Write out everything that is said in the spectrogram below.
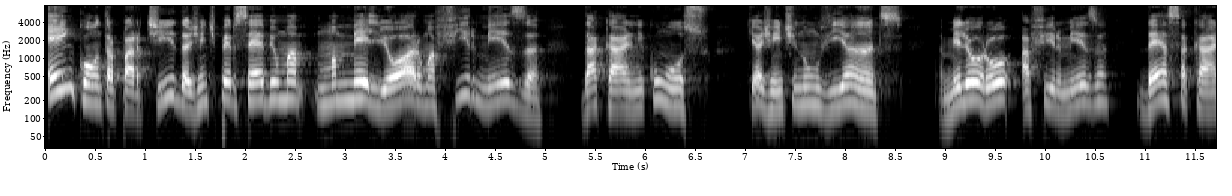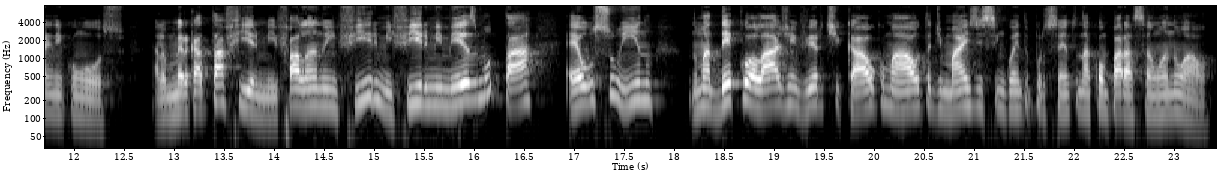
Em contrapartida, a gente percebe uma, uma melhor, uma firmeza da carne com osso, que a gente não via antes. Melhorou a firmeza dessa carne com osso. Ela, o mercado está firme. E falando em firme, firme mesmo tá, é o suíno, numa decolagem vertical com uma alta de mais de 50% na comparação anual.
